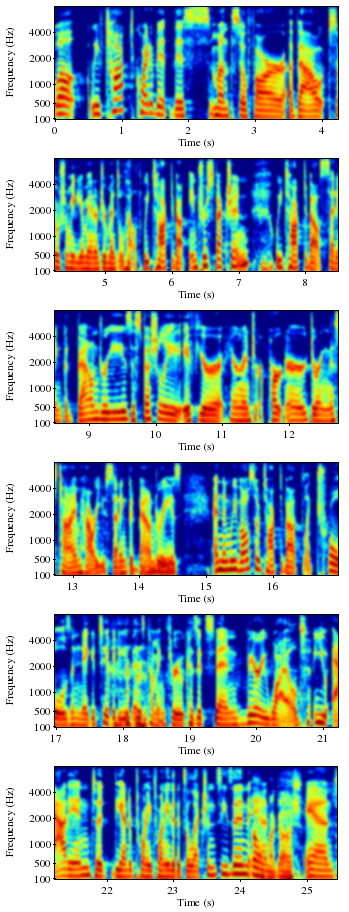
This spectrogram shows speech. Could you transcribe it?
Well, we've talked quite a bit this month so far about social media manager mental health. We talked about introspection. Mm-hmm. We talked about setting good boundaries, especially if you're a parent or a partner during this time. How are you setting good boundaries? And then we've also talked about like trolls and negativity that's coming through because it's been very wild. You add in to the end of 2020 that it's election season. Oh and, my gosh. And,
